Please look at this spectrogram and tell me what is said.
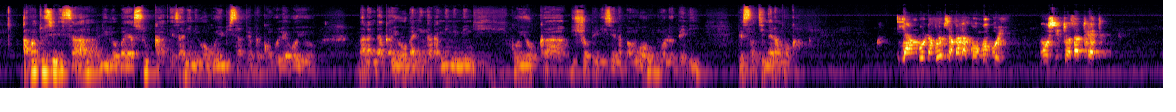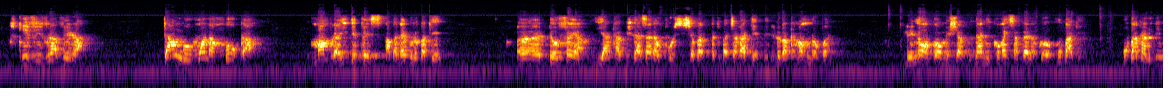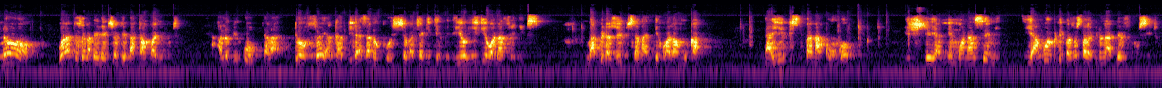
Avant tosilisa, liloba ya suka eza nini oyo koyebisa peuple congolais oyo balandaka yo, oyo balingaka mingi mingi koyoka Bishop Elisee na bango molobeli pe sentinelle ya mboka? Yambo na koyebisa bana Congo boye, Muzito aza traitre. Qui vivra verra. Tango mwana mboka membre ya udps abandaki koloba ke euh, dauphin ya, ya kabila aza na opposition bato batiaka tembe lelo bakanga monoko le nom encore méchape nani comment il s'appelle encore mubake mubake alobi non wana toza na baélection te bacampagne kutu alobi otala oh, dauphin ya kabila aza na opposition batiaki tembe yo ye wana félix nga mpe nazoyebisa bandeko alamuka nayebisi bana congo vie ya nemwa na nsemi yango nde bazosala bino na adelphe mositu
